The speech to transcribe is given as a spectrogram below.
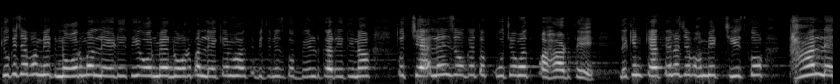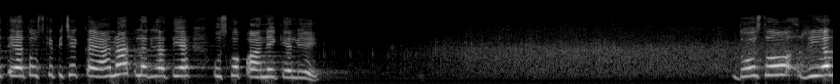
क्योंकि जब हम एक नॉर्मल लेडी थी और मैं नॉर्मल लेके वहाँ से बिज़नेस को बिल्ड कर रही थी ना तो चैलेंज हो गए तो पूछो मत पहाड़ थे। लेकिन कहते हैं ना, जब हम एक चीज़ को ठान लेते हैं तो उसके पीछे कयानात लग जाती है उसको पाने के लिए। दोस्तों रियल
